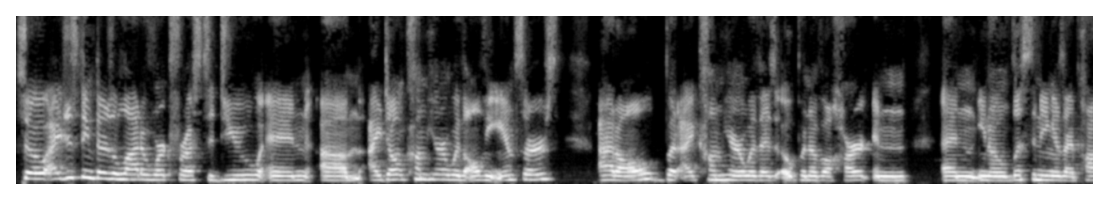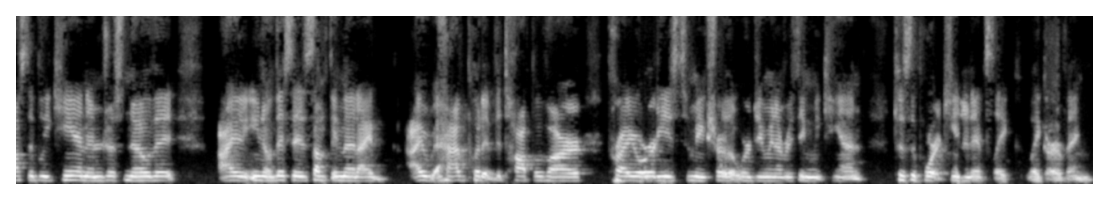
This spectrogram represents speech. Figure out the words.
So I just think there's a lot of work for us to do. And um, I don't come here with all the answers at all, but I come here with as open of a heart and and you know listening as I possibly can and just know that I you know this is something that I I have put at the top of our priorities to make sure that we're doing everything we can to support candidates like like Irving.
